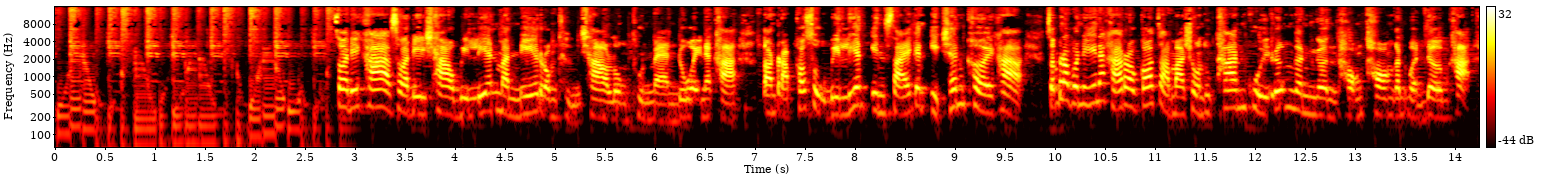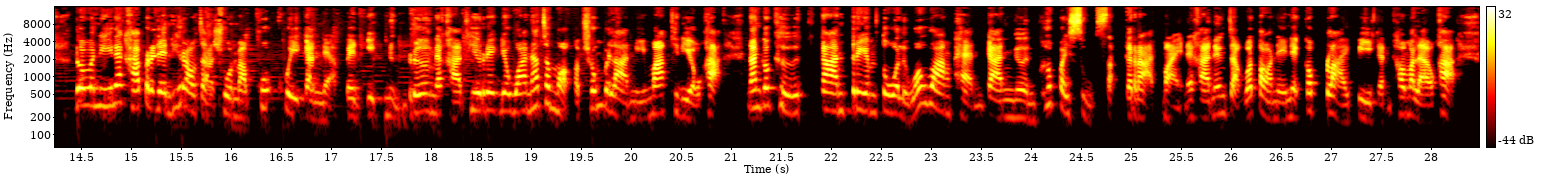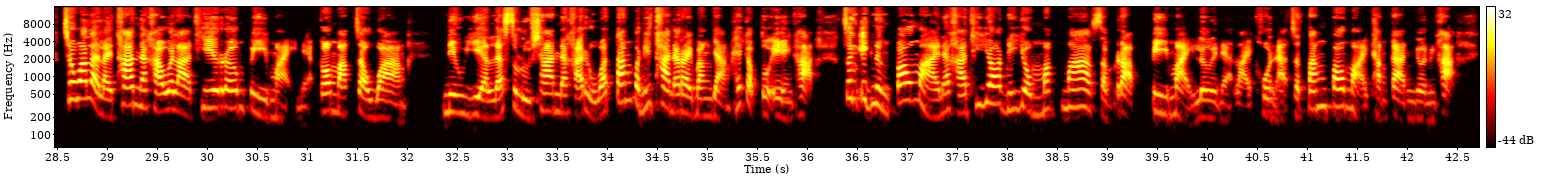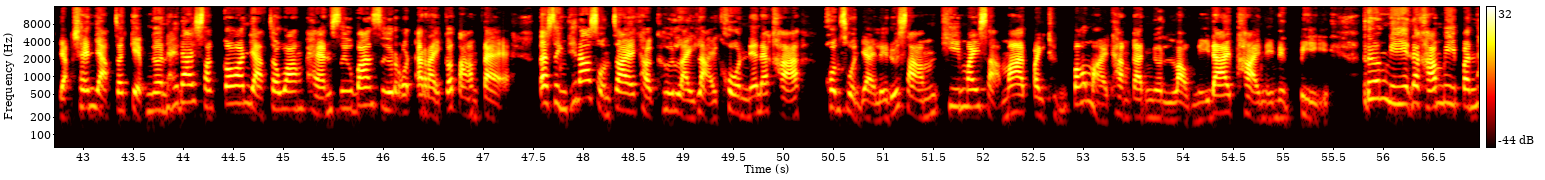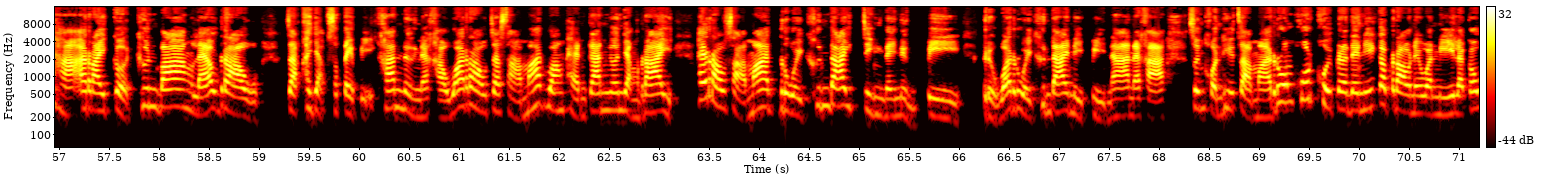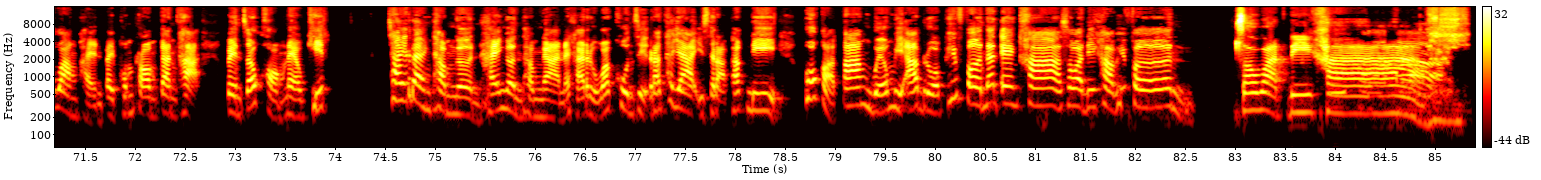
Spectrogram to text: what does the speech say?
Thank. สวัสดีค่ะ สวัสดีชาว Billion Money รวมถึงชาวลงทุนแมนด้วยนะคะต้อนรับเข้าสู่ Billion Insight กันอีกเช่นเคยค่ะสำหรับวันนี้นะคะ เราก็จะมาชวนทุกท่านคุยเรื่องเงินเงินทองทองกันเหมือนเดิมค่ะ โดยวันนี้นะคะ ประเด็นที่เราจะชวนมาพูดคุยกันเนี่ยเป็นอีกหนึ่งเรื่องนะคะ ที่เรียกได้ว่าน่าจะเหมาะกับช่วงเวลานี้มากทีเดียวค่ะ นั่นก็คือการเตรียมตัวหรือว่าวางแผนการเงินเพื่อไปสู่ศักราชใหม่นะคะ เนื่องจากว่าตอนนี้เนี่ยก็ปลายปีกันเข้ามาแล้วค่ะ เชื่อว่าหลาย ๆ ท่านนะคะ เวลาที่เริ่มปีใหม่เนี่ยก็มักจะวาง New Year และ Solution นะคะ หรือว่าตั้งปณิธานอะไรบางอย่างให้กับตัวเองค่ะ ซึ่งอีกหนึ่งเป้าหมายนะคะ ที่ยอดนิยมมาก ๆสำหรับปีใหม่เลยเนี่ยหลายคนอาจจะตั้งเป้าหมายทางการเงินค่ะ อย่างเช่น อยากจะเก็บเงินให้ได้สักก้อน อยากจะวางแผนซื้อบ้านซื้อรถอะไรก็ตามแต่ แต่สิ่งที่น่าสนใจค่ะ คือหลาย ๆ คนเนี่ยนะคะ คนส่วนใหญ่เลยด้วยซ้ำที่ไม่สามารถไปถึงเป้าหมายทางการเงินเหล่านี้ได้ภายใน 1 ปี เรื่องนี้นะคะมีปัญหาอะไรเกิดขึ้นบ้าง แล้วเราจะขยับ step ไปอีกขั้นหนึ่งนะคะ ว่าเราจะสามารถวางแผนการเงินอย่างไร ให้เราสามารถรวยขึ้นได้จริงใน 1 ปี หรือว่ารวยขึ้นได้ในปีหน้านะคะ ซึ่งคนที่จะมาร่วมพูดคุยประเด็นนี้กับเราในวันนี้ แล้วก็วางแผนไปพร้อม ๆ กันค่ะ เป็นเจ้าของแนวคิด ใช้แรงทำเงินให้เงินทำงานนะคะ หรือว่าคุณศิรัถยาอิศรภักดี ผู้ก่อตั้ง Wealth Me Up หรือว่าพี่เฟิร์นนั่นเองค่ะ สวัสดีค่ะพี่เฟิร์นสวัสดีค่ะ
